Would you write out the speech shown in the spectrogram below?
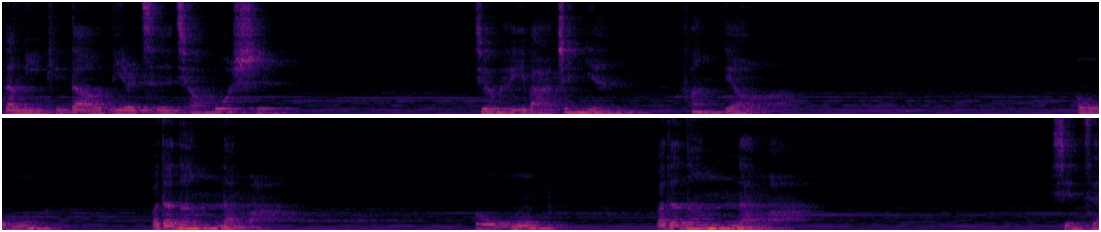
当你听到第二次敲钵时。就可以把真言放掉了。Om Padma Nama，Om Padma Nama。现在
